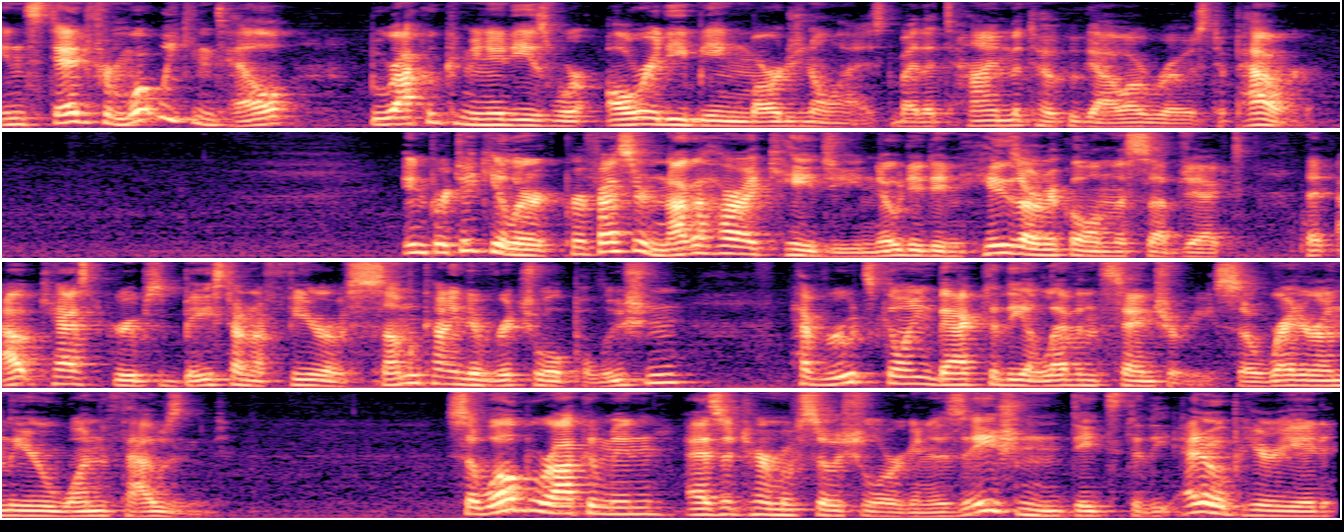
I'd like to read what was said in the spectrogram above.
Instead, from what we can tell, Buraku communities were already being marginalized by the time the Tokugawa rose to power. In particular, Professor Nagahara Keiji noted in his article on the subject that outcast groups based on a fear of some kind of ritual pollution have roots going back to the 11th century, so right around the year 1000. So while Burakumin, as a term of social organization, dates to the Edo period,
